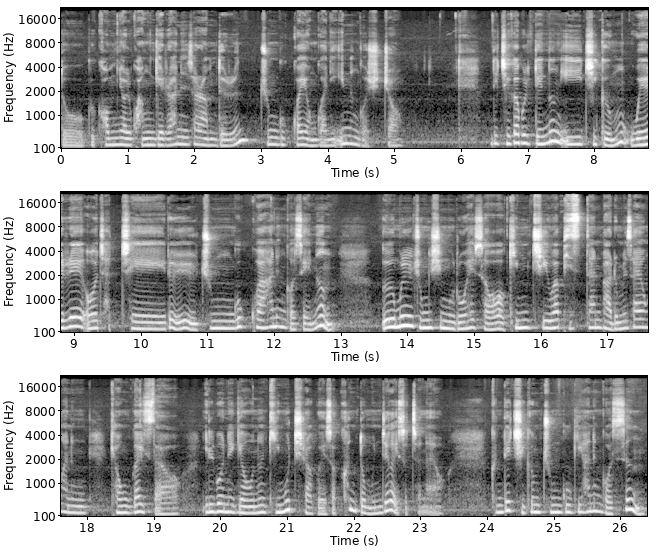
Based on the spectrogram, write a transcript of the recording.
또 그 검열 관계를 하는 사람들은 중국과 연관이 있는 것이죠. 근데 제가 볼 때는 이 지금 외래어 자체를 중국화하는 것에는 음을 중심으로 해서 김치와 비슷한 발음을 사용하는 경우가 있어요. 일본의 경우는 기무치라고 해서 큰 또 문제가 있었잖아요. 근데 지금 중국이 하는 것은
